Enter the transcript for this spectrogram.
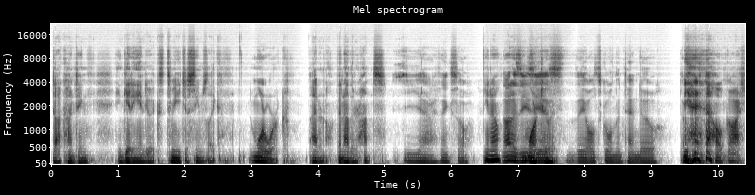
duck hunting and getting into it. 'cause to me, it just seems like more work. I don't know than other hunts. yeah, I think so. You know? Not as easy as the old school Nintendo. duck Yeah. hunt. Oh gosh,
